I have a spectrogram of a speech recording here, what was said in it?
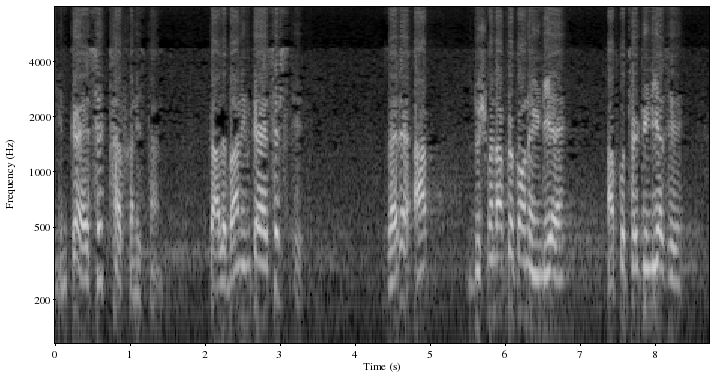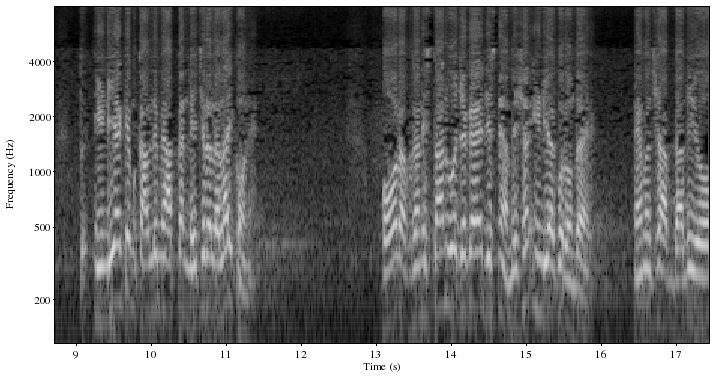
इनका एसेट था अफ़गानिस्तान। तालिबान इनका एसेट थे। ज़ाहिर आप दुश्मन आपका कौन है? इंडिया है। आपको थ्रेट इंडिया से। तो इंडिया के मुकाबले में आपका नेचुरल अलाई कौन है? और अफ़गानिस्तान वो जगह है जिसने हमेशा इंडिया को रोंदा है। अहमद शाह अब्दाली हो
